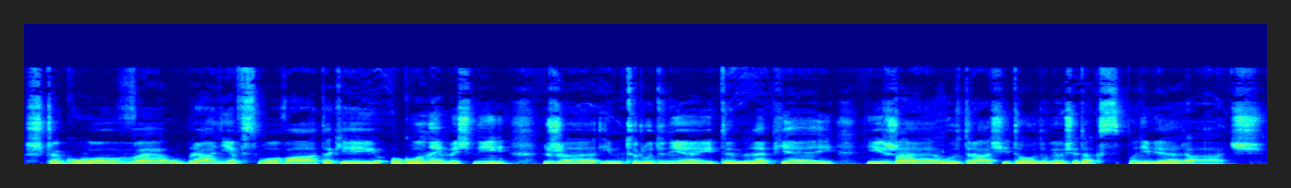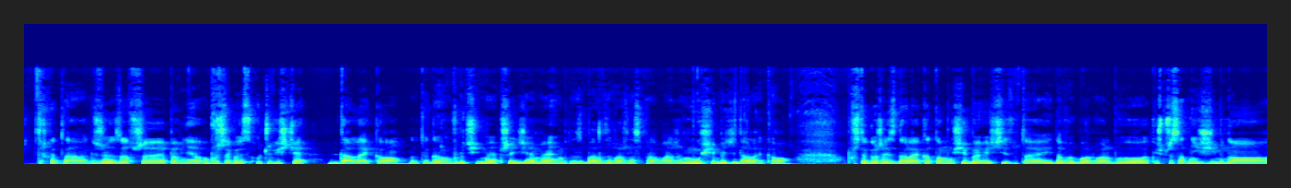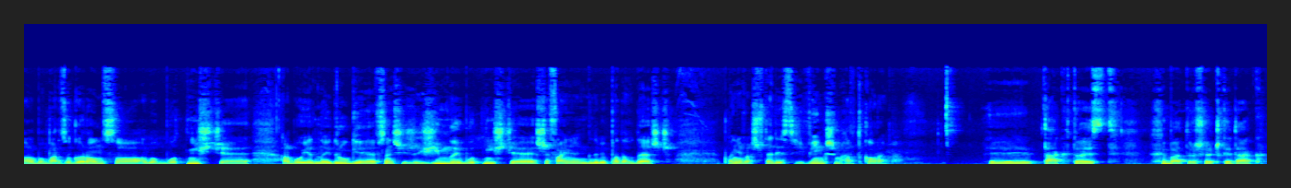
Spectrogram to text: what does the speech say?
szczegółowe ubranie w słowa takiej ogólnej myśli, że im trudniej, tym lepiej i że tak. ultrasi to lubią się tak sponiewierać. Trochę tak, że zawsze pewnie, oprócz tego jest oczywiście daleko, do tego wrócimy, przejdziemy, bo to jest bardzo ważna sprawa, że musi być daleko. Oprócz tego, że jest daleko, to musi być tutaj do wyboru albo jakoś przesadnie zimno, albo bardzo gorąco, albo błotniście, albo jedno i drugie, w sensie, że zimno i błotniście, jeszcze fajnie, gdyby padał deszcz, ponieważ wtedy jesteś większym hardcorem. Yy, tak, to jest chyba troszeczkę tak,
